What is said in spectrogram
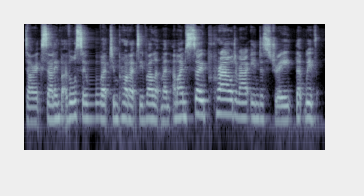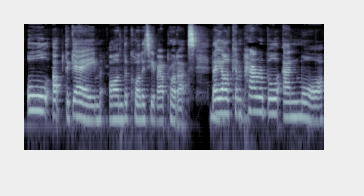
direct selling, but I've also worked in product development. And I'm so proud of our industry that we've all upped the game on the quality of our products. They are comparable and more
